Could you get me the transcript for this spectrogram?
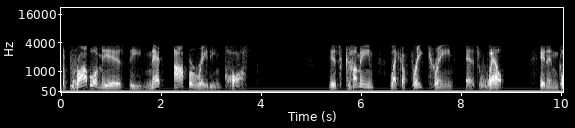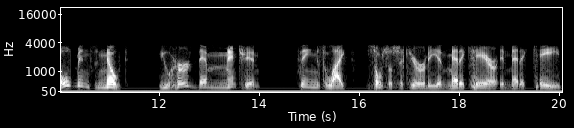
The problem is the net operating cost is coming like a freight train as well. And in Goldman's note, you heard them mention things like Social Security and Medicare and Medicaid.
